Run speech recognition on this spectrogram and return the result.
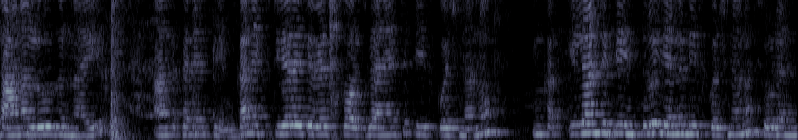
చాలా లూజ్ ఉన్నాయి. అందుకనేసి ఇంకా నెక్స్ట్ ఇయర్ అయితే వేసుకోవచ్చు అనేసి తీసుకొచ్చినాను. ఇంకా ఇలాంటి జీన్స్లు ఎన్ని తీసుకొచ్చినాను చూడండి.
